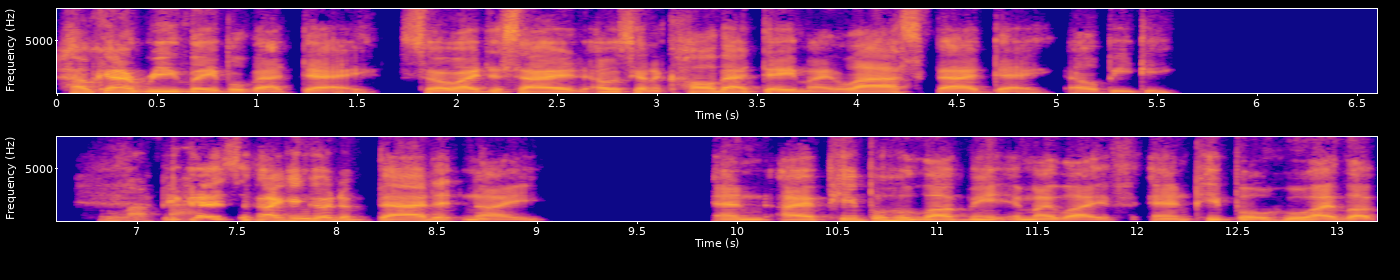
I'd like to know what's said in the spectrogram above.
how can I relabel that day? So I decided I was going to call that day my last bad day, LBD. Love because if I can go to bed at night and I have people who love me in my life and people who I love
